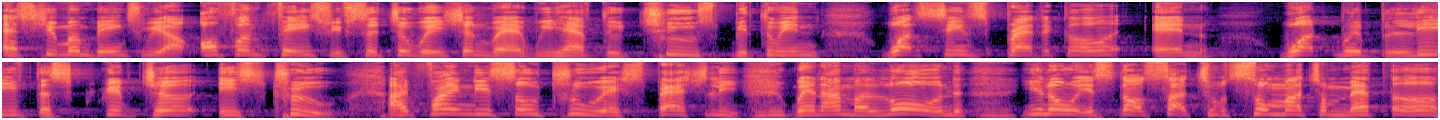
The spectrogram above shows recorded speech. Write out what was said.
as human beings, we are often faced with situations where we have to choose between what seems practical and what we believe the scripture is true. I find this so true, especially when I'm alone. You know, it's not such so much a matter,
